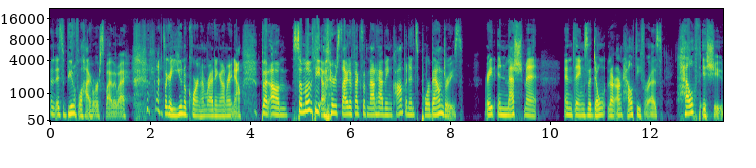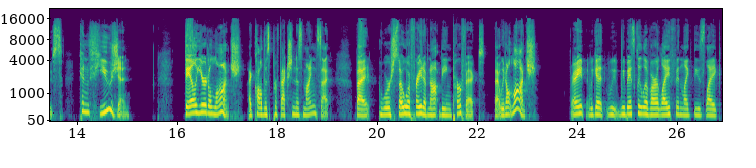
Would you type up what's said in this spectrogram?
and it's a beautiful high horse, by the way. it's like a unicorn I'm riding on right now. But um, some of the other side effects of not having confidence, poor boundaries, right? Enmeshment and things that don't, that aren't healthy for us, health issues, confusion, failure to launch. I call this perfectionist mindset. But we're so afraid of not being perfect that we don't launch. Right? We get we we basically live our life in like these like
